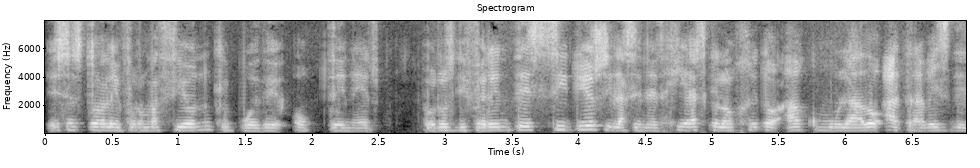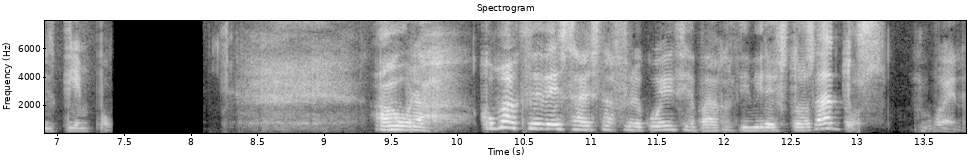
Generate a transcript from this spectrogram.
esa es toda la información que puede obtener por los diferentes sitios y las energías que el objeto ha acumulado a través del tiempo. Ahora, ¿cómo accedes a esta frecuencia para recibir estos datos? Bueno,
